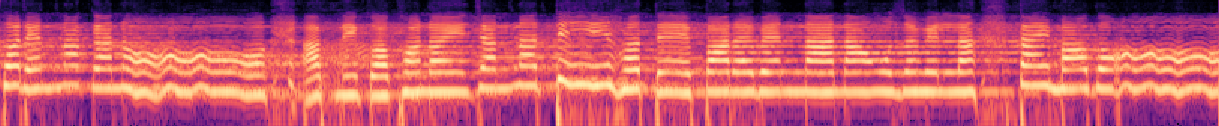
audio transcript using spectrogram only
করেন না কেন, আপনি কখনোই জান্নাতি হতে পারবেন না। নাউজবিল্লা তাই মা বোন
